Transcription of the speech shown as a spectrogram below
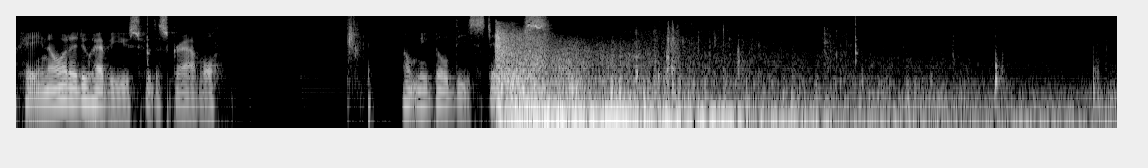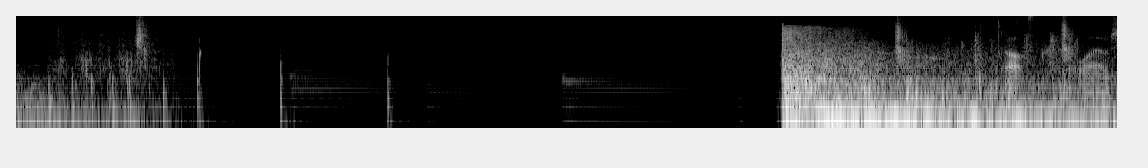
Okay, you know what? I do have a use for this gravel. Help me build these stairs. Oh, crying out loud.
